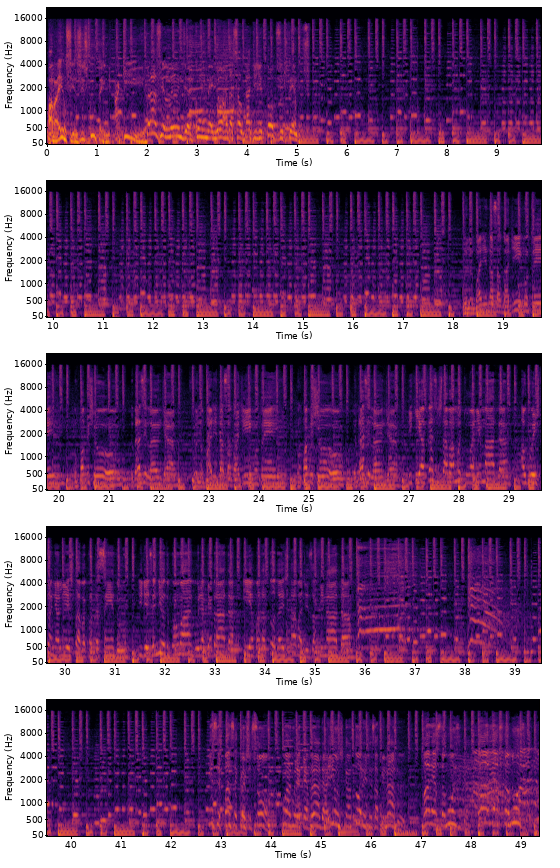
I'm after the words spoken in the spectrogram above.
Paraenses, escutem aqui. Brasilândia com o melhor da saudade de todos os tempos. No baile da saudade encontrei um pop show do Brasilândia. Fui no baile da saudade encontrei um pop show do Brasilândia. Vi que a festa estava muito animada, algo estranho ali estava acontecendo. DJ Zenildo com a agulha quebrada e a banda toda estava desafinada. O com este som? Com a agulha quebrada e os cantores desafinados? Pare esta música! Pare esta música!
